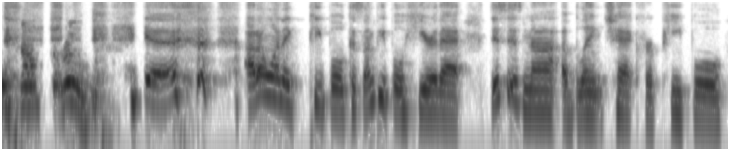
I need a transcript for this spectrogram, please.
yeah I don't want to people because some people hear that this is not a blank check for people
